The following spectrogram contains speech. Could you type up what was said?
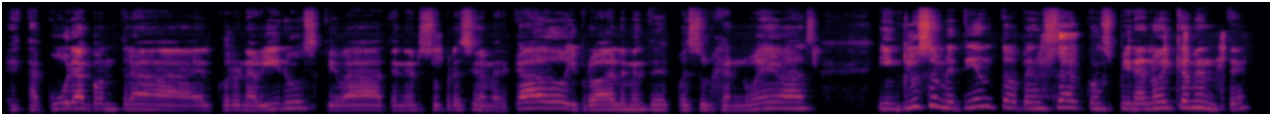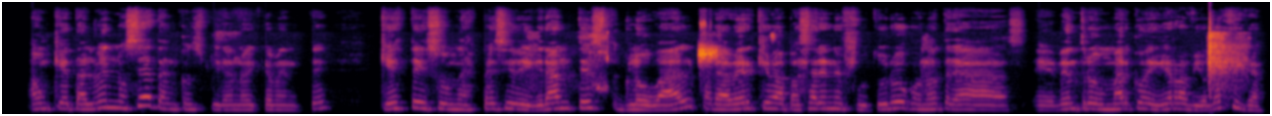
esta cura contra el coronavirus que va a tener su precio de mercado y probablemente después surjan nuevas. Incluso me tiento a pensar conspiranoicamente, aunque tal vez no sea tan conspiranoicamente, que este es una especie de gran test global para ver qué va a pasar en el futuro con otras, eh, dentro de un marco de guerra biológica.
